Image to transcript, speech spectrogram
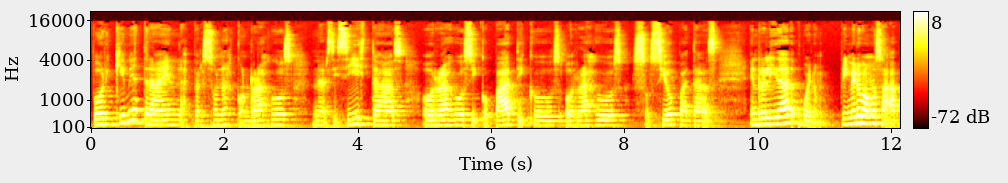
¿por qué me atraen las personas con rasgos narcisistas o rasgos psicopáticos o rasgos sociópatas? En realidad, bueno, primero vamos a,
